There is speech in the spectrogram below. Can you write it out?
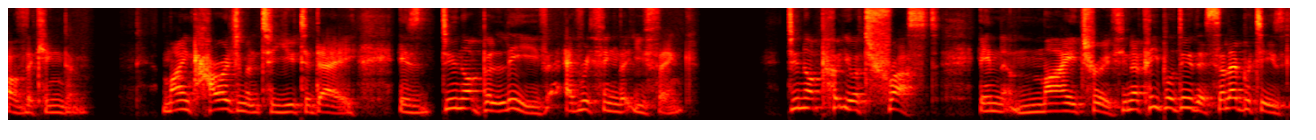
of the kingdom. My encouragement to you today is do not believe everything that you think. Do not put your trust in my truth. You know, people do this, celebrities,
